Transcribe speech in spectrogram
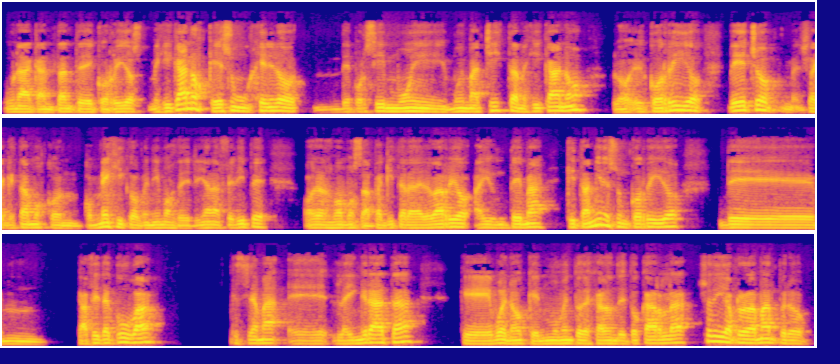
una cantante de corridos mexicanos, que es un género de por sí muy, muy machista mexicano, el corrido. De hecho, ya que estamos con, con México, venimos de Liliana Felipe, ahora nos vamos a Paquita, la del barrio, hay un tema que también es un corrido de um, Café Tacuba, que se llama eh, La Ingrata, que bueno, que en un momento dejaron de tocarla. Yo le programar, pero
